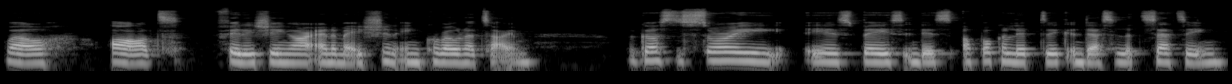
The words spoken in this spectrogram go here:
well, odd finishing our animation in Corona time, because the story is based in this apocalyptic and desolate setting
